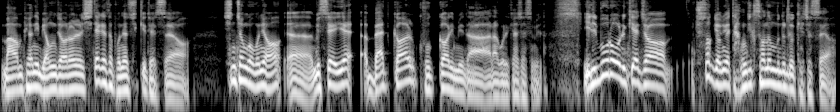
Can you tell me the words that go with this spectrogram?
마음 편히 명절을 시댁에서 보낼 수 있게 됐어요. 신청곡은요, 에, 미스 A의 Bad Girl입니다. 라고 이렇게 하셨습니다. 일부러 이렇게 저 추석 연휴에 당직 서는 분들도 계셨어요.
